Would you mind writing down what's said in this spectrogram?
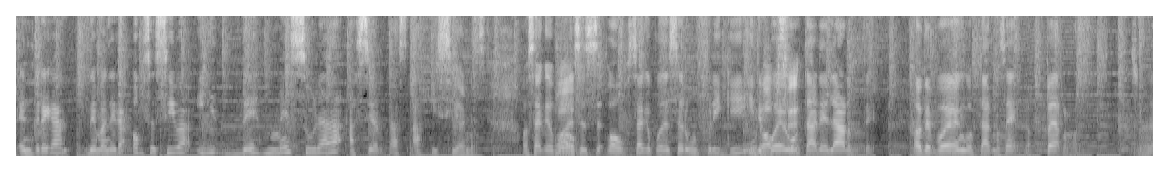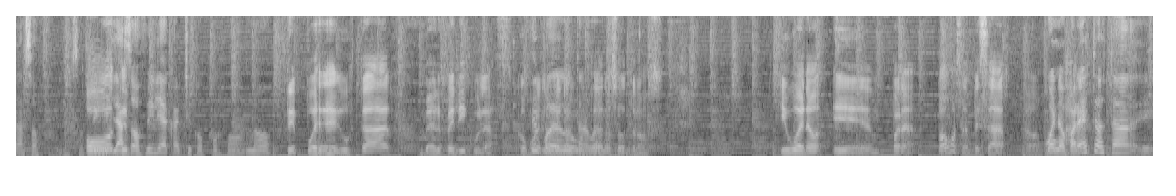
entregan de manera obsesiva y desmesurada a ciertas aficiones. O sea que Wow. podés o sea que podés ser un friki y Un te puede gustar el arte. O te pueden gustar, no sé, los perros. La, sof- la sofilia, O la te- sofilia acá, chicos, por favor, ¿no? Te puede gustar ver películas, como Te es lo que nos gusta a nosotros. Y bueno, eh, para, vamos a empezar, ¿no? Bueno, para Ah, esto está eh,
